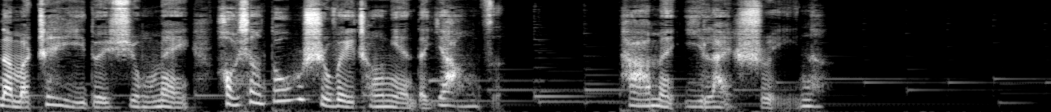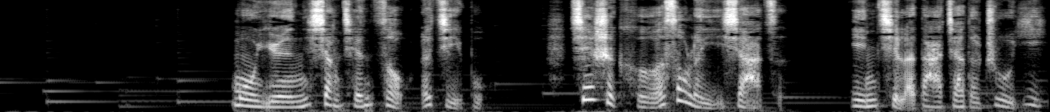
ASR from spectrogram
那么这一对兄妹好像都是未成年的样子，他们依赖谁呢？暮云向前走了几步，先是咳嗽了一下子，引起了大家的注意。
